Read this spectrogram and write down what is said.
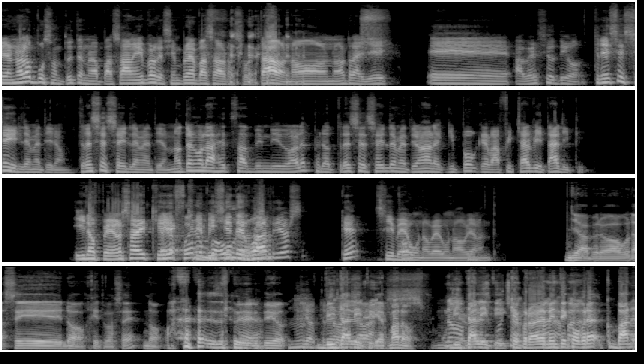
Pero no lo puso en Twitter, me lo pasó a mí porque siempre me pasa los resultados, no, no rayé. Eh, a ver si os digo. 13-6 le metieron. 13-6 le metieron. No tengo las stats individuales, pero 13-6 le metieron al equipo que va a fichar Vitality. Y lo peor, ¿sabéis qué? Que fueron B7 B1, ¿no? Warriors. ¿Qué? Sí, B1, B1, obviamente. Ya, pero ahora sí. No, Hitbox, ¿eh? No. es decir, Eh, tío. Tío, Vitality, hermano. No. Vitality, escucha, que probablemente para, para. cobra- van,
